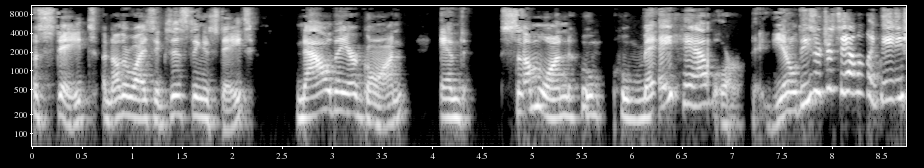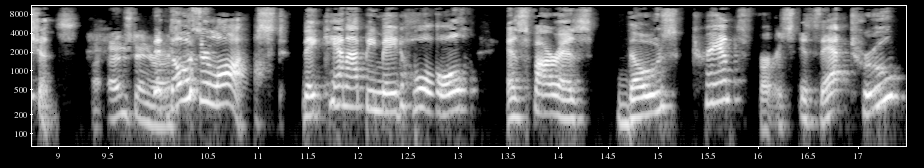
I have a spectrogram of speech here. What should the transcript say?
estate, an otherwise existing estate. Now they are gone. And someone who who may have or, you know, these are just allegations. I understand that those are lost. They cannot be made whole as far as those transfers. Is that true?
